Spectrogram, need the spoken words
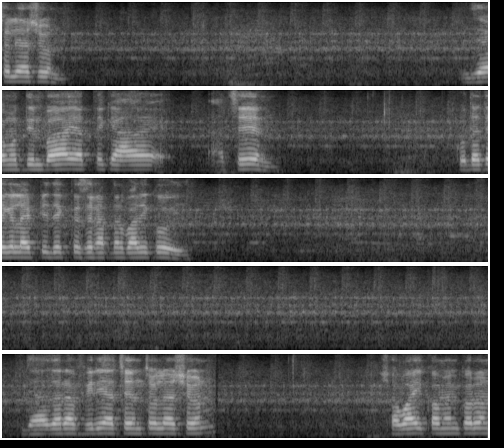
চলে আসুন। জিয়ামুদ্দিন ভাই, আপনি কি আছেন? কোথা থেকে লাইভটি দেখতেছেন? আপনার বাড়ি কই? যারা যারা ফিরে আছেন, চলে আসুন। সবাই কমেন্ট করুন,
